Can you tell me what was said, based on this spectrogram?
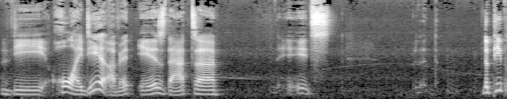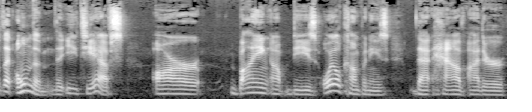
the whole idea of it is that uh, it's the people that own them, the ETFs, are buying up these oil companies that have either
